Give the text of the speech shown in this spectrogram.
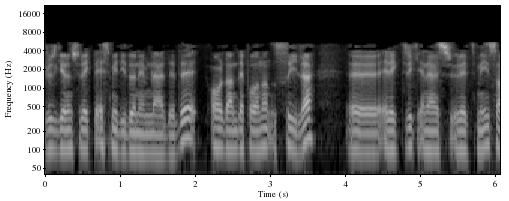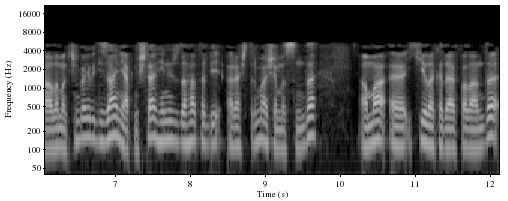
rüzgarın sürekli esmediği dönemlerde de oradan depolanan ısıyla e, elektrik enerjisi üretmeyi sağlamak için böyle bir dizayn yapmışlar. Henüz daha tabi araştırma aşamasında ama e, iki yıla kadar falan da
